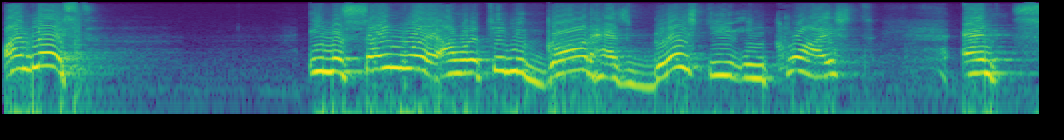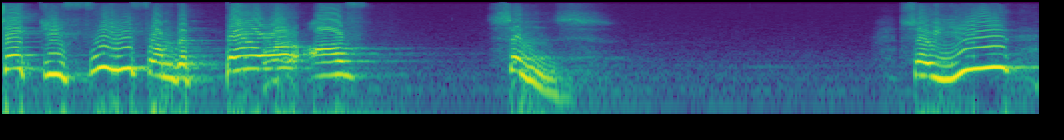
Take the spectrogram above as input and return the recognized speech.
I'm blessed. In the same way, I want to tell you, God has blessed you in Christ and set you free from the power of sins. So you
